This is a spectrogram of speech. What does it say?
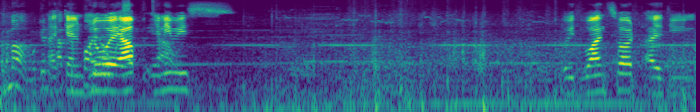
Come on, we're gonna I have can to fight blow our way up the tower. enemies with one shot. I think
